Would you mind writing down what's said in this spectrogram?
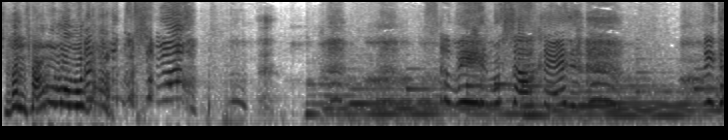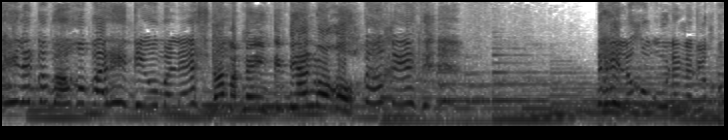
Sandali, saan ka pumunta? Gusto mo! Sabihin mo sa akin, may dahilan pa ba ako para hindi umalis? Dapat naiintindihan mo ako! Bakit? Dahil akong unang nagloko.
